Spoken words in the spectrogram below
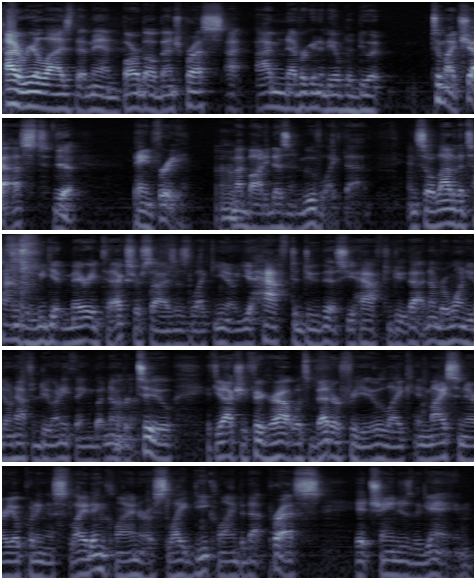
I realized that man, barbell bench press, I, I'm never going to be able to do it to my chest Yeah. pain free. Uh-huh. My body doesn't move like that. And so a lot of the times when we get married to exercises, like, you know, you have to do this, you have to do that. Number one, you don't have to do anything. But number Uh-huh. two, if you actually figure out what's better for you, like in my scenario, putting a slight incline or a slight decline to that press, it changes the game.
